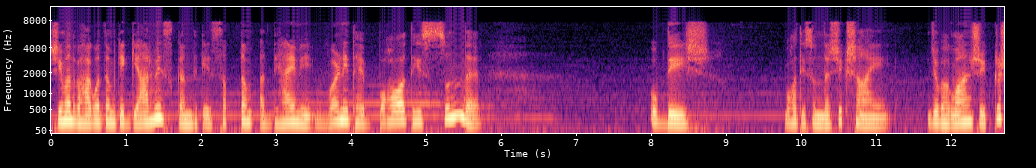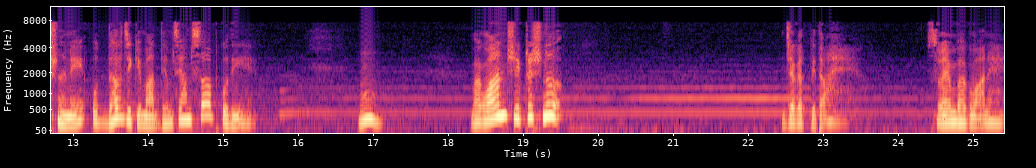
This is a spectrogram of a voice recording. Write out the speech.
श्रीमद् भागवतम के ग्यारहवें स्कंद के सप्तम अध्याय में वर्णित है बहुत ही सुंदर उपदेश, बहुत ही सुंदर शिक्षाएँ जो भगवान श्री कृष्ण ने उद्धव जी के माध्यम से हम सबको दी हैं। हम्म। भगवान श्री कृष्ण जगत पिता हैं, स्वयं भगवान हैं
